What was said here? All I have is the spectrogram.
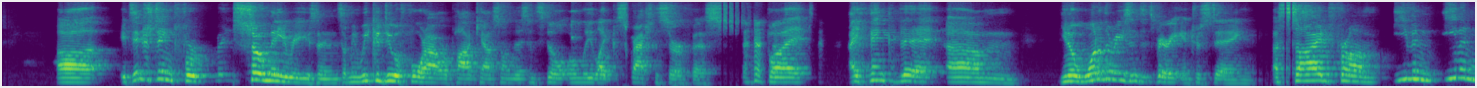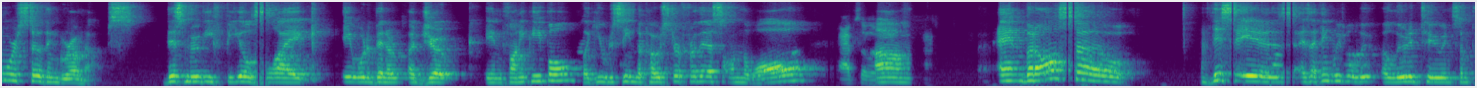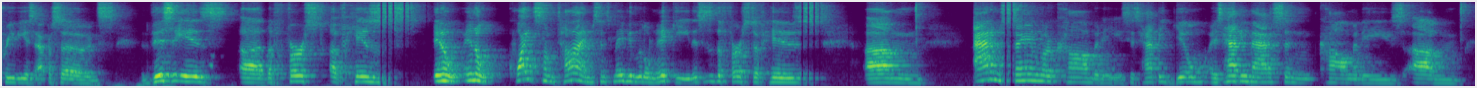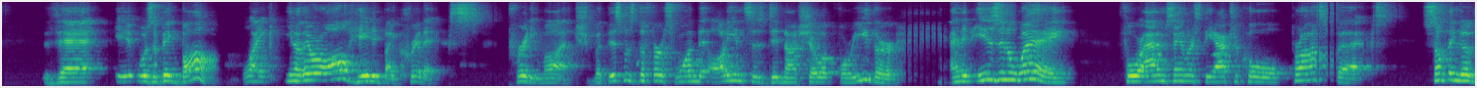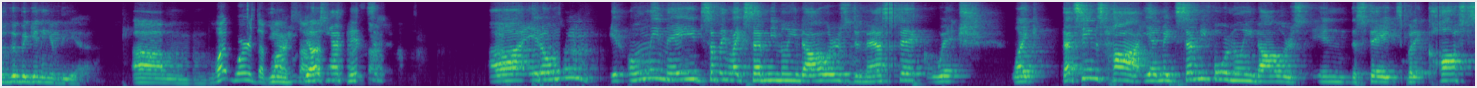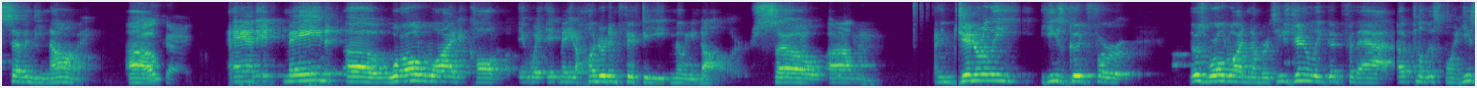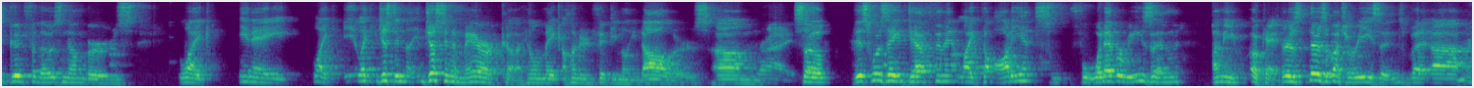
uh, it's interesting for so many reasons. I mean, we could do a four-hour podcast on this and still only like scratch the surface. but I think that um, you know one of the reasons it's very interesting, aside from even even more so than Grown Ups, this movie feels like it would have been a, a joke in Funny People. Like you would have seen the poster for this on the wall. Absolutely. Um, and but also, this is, as I think we've allu- alluded to in some previous episodes, this is uh, the first of his you know in a quite some time since maybe Little Nicky. This is the first of his um, Adam Sandler comedies, his Happy Gil, his Happy Madison comedies. Um, that it was a big bomb. Like you know, they were all hated by critics pretty much, but this was the first one that audiences did not show up for either. And it is, in a way, for Adam Sandler's theatrical prospects, something of the beginning of the end. Um, what were the you know, box does office have hits. Uh, it only it only made something like seventy million dollars domestic, which like that seems high. Yeah, it made seventy four million dollars in the states, but it cost seventy nine. Um, okay. and it made uh, worldwide. It called it. It made 150 million dollars. So, um, and generally, he's good for those worldwide numbers. He's generally good for that. Up till this point, he's good for those numbers. Like in a like like just in just in America, he'll make 150 million dollars. Um, Right. so this was a definite like the audience for whatever reason. I mean, okay, there's there's a bunch of reasons, but uh,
